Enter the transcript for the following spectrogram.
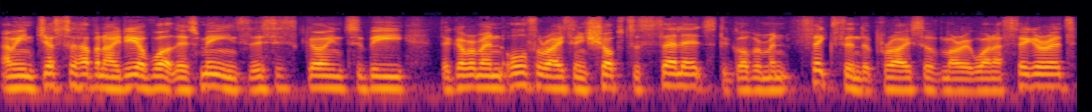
I mean, just to have an idea of what this means, this is going to be the government authorizing shops to sell it, the government fixing the price of marijuana cigarettes,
